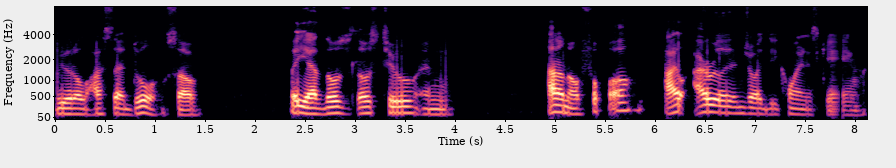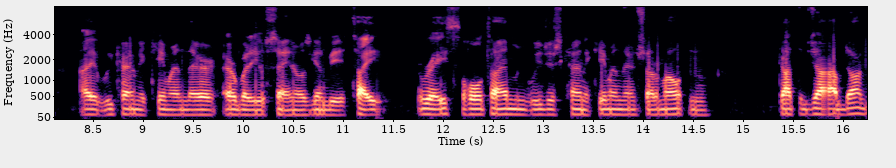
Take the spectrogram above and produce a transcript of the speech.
we would have lost that duel. So, but yeah, those those two and I don't know football. I I really enjoyed the Aquinas game. I we kind of came in there. Everybody was saying it was going to be a tight race the whole time, and we just kind of came in there and shut them out and got the job done.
